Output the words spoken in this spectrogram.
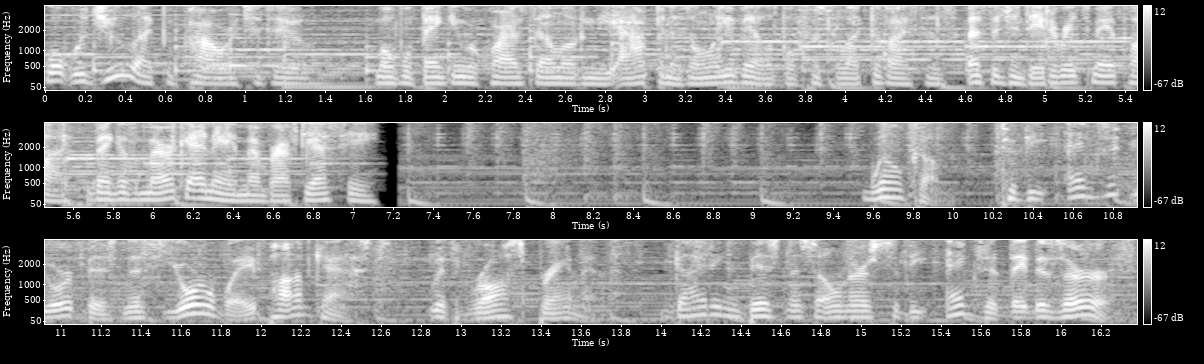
What would you like the power to do? Mobile banking requires downloading the app and is only available for select devices. Message and data rates may apply. Bank of America and a member FDIC. Welcome to the Exit Your Business Your Way podcast with Ross Braman, guiding business owners to the exit they deserve.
